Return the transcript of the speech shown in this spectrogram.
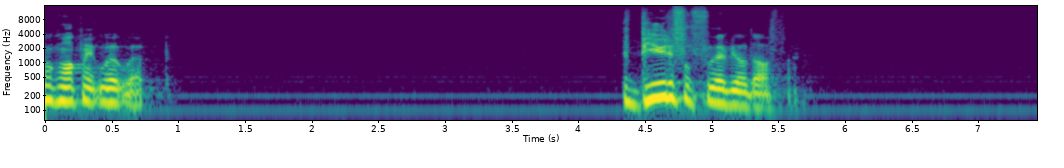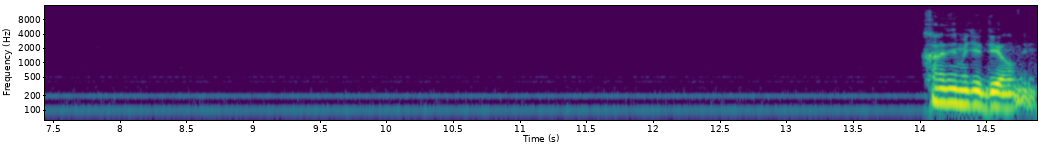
Kom ek maak my oë oop. 'n Beautiful voorbeeld daarvan. Gaan dit nie met jou deel nie.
